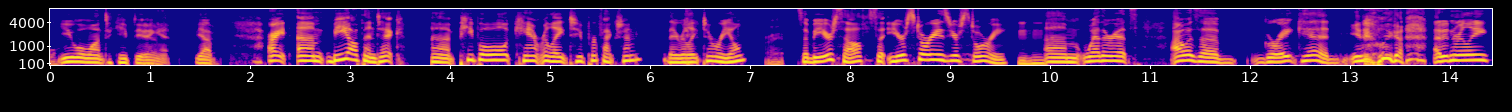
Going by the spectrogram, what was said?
cool. You will want to keep doing Yeah. it. Yep. All right. Um, be authentic. Uh, people can't relate to perfection. They relate to real. Right. So be yourself. So your story is your story. Mhm. Um, whether it's I was a great kid, you know, like I didn't really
